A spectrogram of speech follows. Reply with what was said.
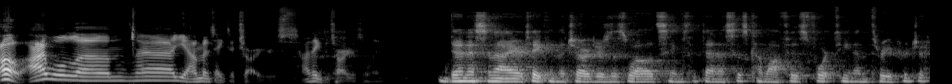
oh, I will. Um, uh, yeah, I'm gonna take the Chargers. I think the Chargers win. Dennis and I are taking the Chargers as well. It seems that Dennis has come off his 14 and 3 proje-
